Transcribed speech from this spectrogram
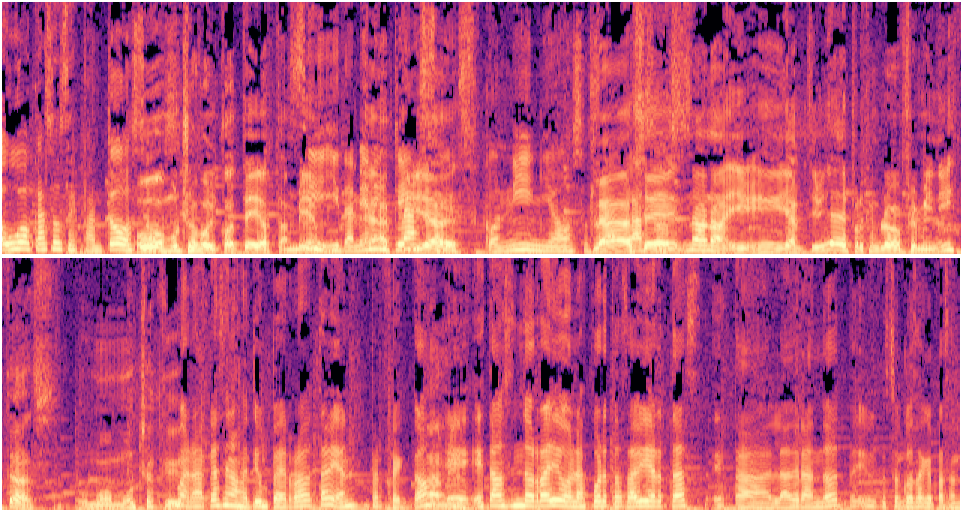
Hubo casos espantosos. Hubo muchos boicoteos también. Sí, y también en clases, con niños. O clases, no, no, y, actividades, por ejemplo, feministas, hubo muchas que... Bueno, acá se nos metió un perro, está bien, perfecto. Ah, eh, estamos haciendo radio con las puertas abiertas, está ladrando, son cosas que pasan,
